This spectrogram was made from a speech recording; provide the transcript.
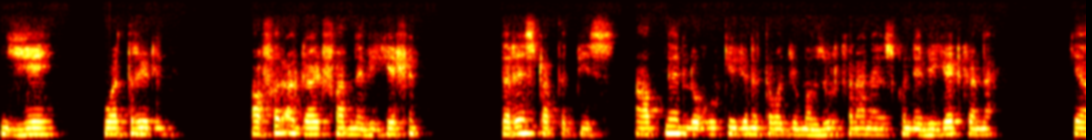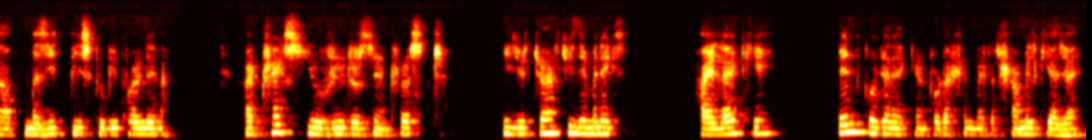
ये worth reading offer a guide for navigation the rest of the piece आपने लोगों की जो है तवज्जो मबजूल कराना है, उसको नेविगेट करना है, कि आप मज़ीद पीस को भी पढ़ लेना। अट्रैक्ट्स योर रीडर्स इंटरेस्ट ये जो चार चीज़ें मैंने हाईलाइट की इनको जो है कि इंट्रोडक्शन में अगर शामिल किया जाए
